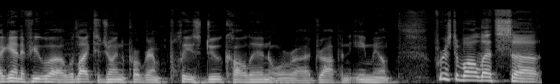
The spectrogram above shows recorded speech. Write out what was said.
Again, if you uh, would like to join the program, please do call in or uh, drop an email. First of all, let's uh,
